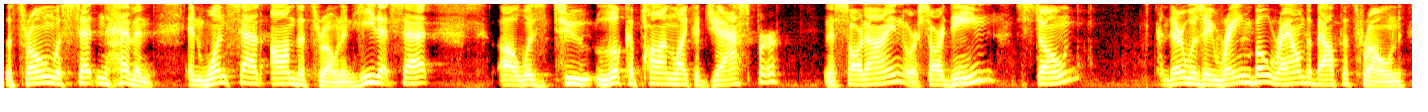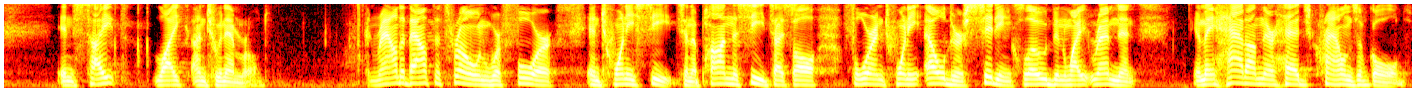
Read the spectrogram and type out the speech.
the throne was set in heaven, and one sat on the throne. And he that sat uh, was to look upon like a jasper and a sardine or a sardine stone. And there was a rainbow round about the throne in sight like unto an emerald. And round about the throne were four and twenty seats. And upon the seats I saw four and twenty elders sitting clothed in white remnant. And they had on their heads crowns of gold.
